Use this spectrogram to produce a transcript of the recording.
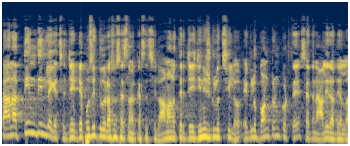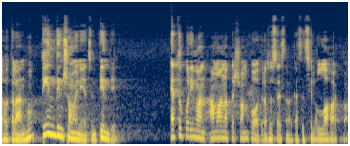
টানা তিন দিন লেগেছে যে ডেপোজিটগুলো রাসুল ইসলামের কাছে ছিল। আমানতের যে জিনিসগুলো ছিল, এগুলো বন্টন করতে সেদিন আলী রাদি আল্লাহ আনহু তিন দিন সময় নিয়েছেন, তিন দিন। এত পরিমাণ আমানতের সম্পদ রাসুল ইসলামের কাছে ছিল। আল্লাহ আকবর।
